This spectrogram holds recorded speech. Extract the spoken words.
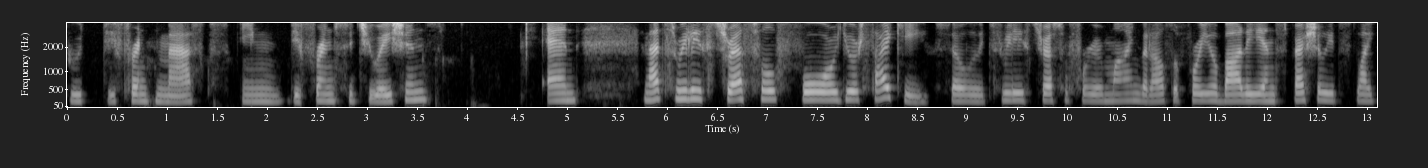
put different masks in different situations. And that's really stressful for your psyche. So it's really stressful for your mind but also for your body and especially it's like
